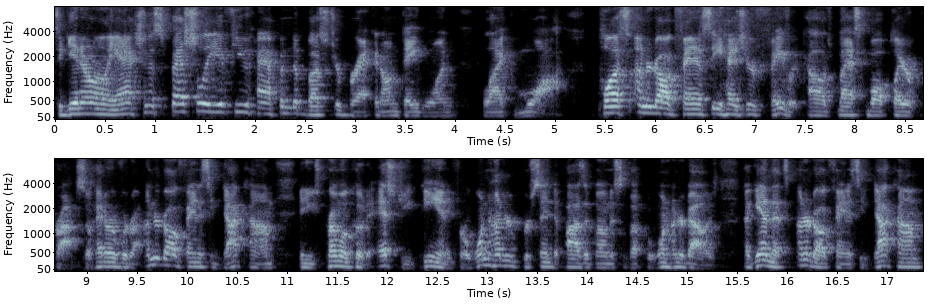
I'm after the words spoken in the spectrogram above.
to get in on the action, especially if you happen to bust your bracket on day one like moi. Plus, Underdog Fantasy has your favorite college basketball player props. So head over to underdogfantasy.com and use promo code SGPN for a 100% deposit bonus of up to $100. Again, that's underdogfantasy.com,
